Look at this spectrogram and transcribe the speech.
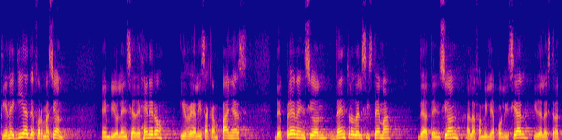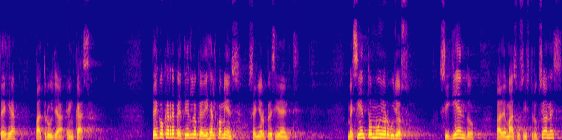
tiene guías de formación en violencia de género y realiza campañas de prevención dentro del sistema de atención a la familia policial y de la estrategia patrulla en casa. Tengo que repetir lo que dije al comienzo, señor presidente. Me siento muy orgulloso, siguiendo además sus instrucciones,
